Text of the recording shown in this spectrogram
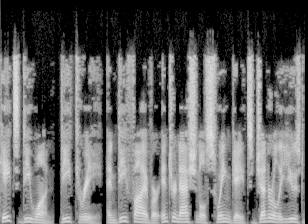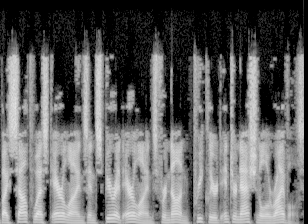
Gates D1, D3, and D5 are international swing gates generally used by Southwest Airlines and Spirit Airlines for non-precleared international arrivals.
